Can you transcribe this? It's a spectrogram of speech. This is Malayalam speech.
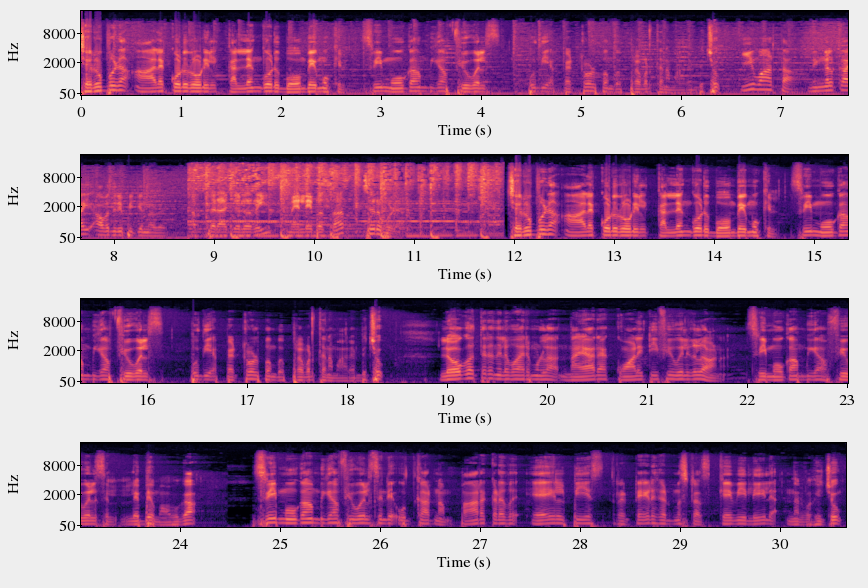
ചെറുപുഴ ആലക്കോട് റോഡിൽ കല്ലങ്കോട് ബോംബെ മുക്കിൽ ശ്രീ മൂകാംബിക ഫ്യൂവൽസ് പുതിയ പെട്രോൾ പമ്പ് പ്രവർത്തനം ആരംഭിച്ചു. ഈ വാർത്ത നിങ്ങൾക്കായി അവതരിപ്പിക്കുന്നത് ചെറുപുഴ. ചെറുപുഴ ആലക്കോട് റോഡിൽ കല്ലങ്കോട് ബോംബെ മുക്കിൽ ശ്രീ മൂകാംബിക ഫ്യൂവൽസ് പുതിയ പെട്രോൾ പമ്പ് പ്രവർത്തനം ആരംഭിച്ചു. ലോകോത്തര നിലവാരമുള്ള നയാര ക്വാളിറ്റി ഫ്യൂവലുകളാണ് ശ്രീ മൂകാംബിക ഫ്യൂവൽസിൽ ലഭ്യമാവുക. ശ്രീ മൂകാംബിക ഫ്യൂവൽസിന്റെ ഉദ്ഘാടനം Parakkadavu A L P S retired headmistress K V Leela നിർവഹിച്ചു.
